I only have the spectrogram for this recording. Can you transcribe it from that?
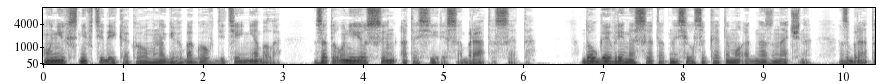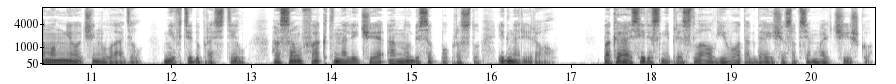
У них с Нефтидой, как и у многих богов, детей не было. Зато у нее сын от Осириса, брата Сета. Долгое время Сет относился к этому однозначно. С братом он не очень ладил, Нефтиду простил, а сам факт наличия Анубиса попросту игнорировал. Пока Осирис не прислал его, тогда еще совсем мальчишку,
